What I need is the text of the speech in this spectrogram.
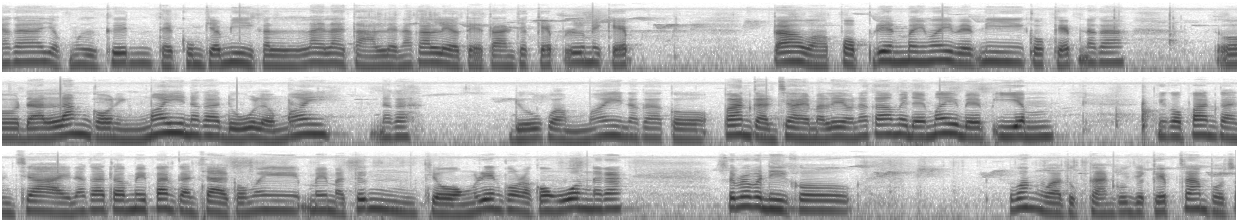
นะคะยกมือขึ้น แต่คงจะมีกันไล่ๆตาเลยนะคะแล้วแต่ตาจะเก็บหรือไม่เก็บถ้าว่าปอบเรียนไม่ไม่แบบนี้ก็เก็บนะคะก็ด้านล่างก็หนึ่งไม่นะคะ ดูแล้วไม่นะคะดูความไม่นะคะก็ป้านการจ่ายมาแล้วนะคะ ไม่ได้ไม่แบบเอี่ยม นี่ก็ป้านการจ่ายนะคะ ถ้าไม่ป้านการจ่ายก็ไม่ไม่มาตึ้งจองเรียนกองหลักกองว่วงนะคะสำหรับวันนี้ก็หวังว่าทุกท่านคงจะเก็บซ้ำโปรโซ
